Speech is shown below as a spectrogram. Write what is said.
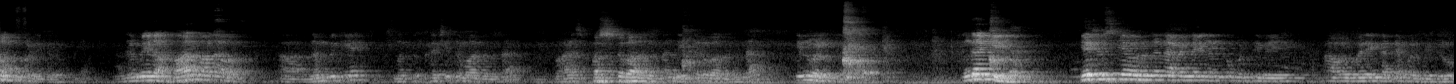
ನಂಬಿಕೊಂಡಿದ್ದರು ಅದರ ಮೇಲೆ ಅಪಾರವಾದ ನಂಬಿಕೆ ಮತ್ತು ಖಚಿತವಾದಂತ, ಬಹಳ ಸ್ಪಷ್ಟವಾದಂಥ ನಿಖರವಾದಂಥ ತಿಳುವಳಿಕೆ. ಹಂಗಾಗಿ ಯಶಸ್ವಿ ಅವರನ್ನ ನಾವೆಲ್ಲ ಏನು ಅನ್ಕೊಂಡ್ಬಿಡ್ತೀವಿ? ಅವ್ರು ಬರೀ ಕತೆ ಬರೆದಿದ್ರು,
